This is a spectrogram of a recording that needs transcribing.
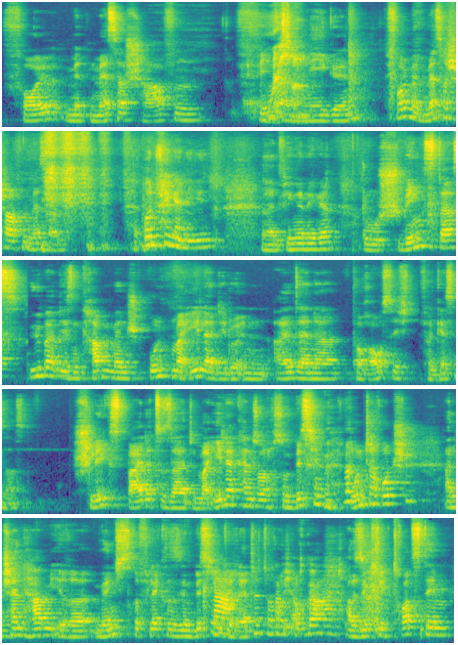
voll mit messerscharfen Fingernägeln. Voll mit messerscharfen Messern. Und Fingernägel. Nein, Fingernägel. Du schwingst das über diesen Krabbenmensch und Maela, die du in all deiner Voraussicht vergessen hast. Schlägst beide zur Seite. Maela kann so noch so ein bisschen runterrutschen. Anscheinend haben ihre Mönchsreflexe sie ein bisschen Klar, gerettet hab ich auch geahnt. Aber sie kriegt trotzdem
